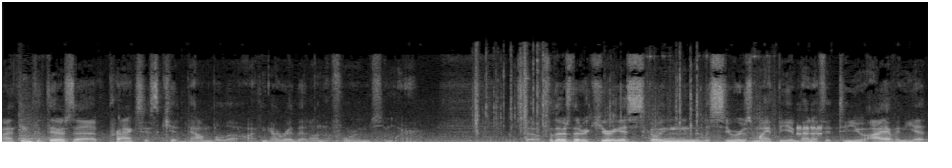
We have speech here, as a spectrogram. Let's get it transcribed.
And I think that there's a Praxis kit down below. I think I read that on the forum somewhere. So, for those that are curious, going into the sewers might be a benefit to you. I haven't yet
